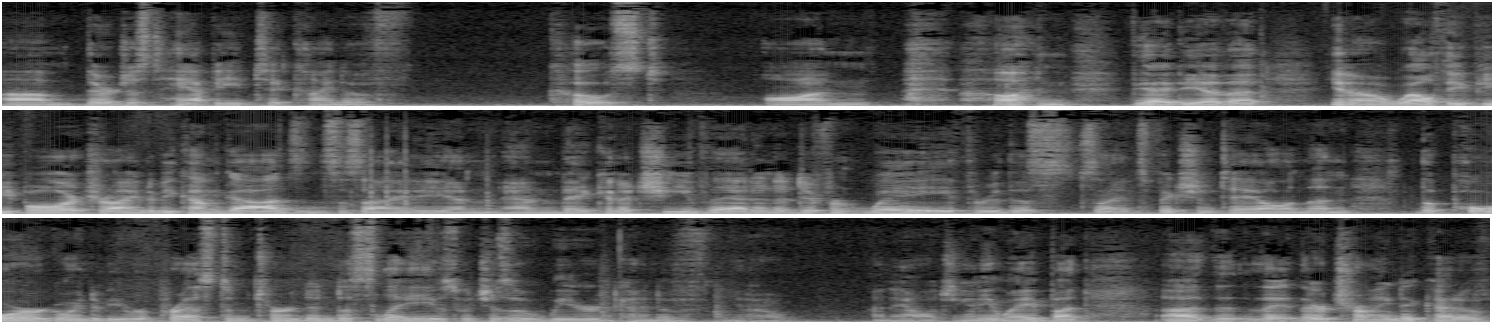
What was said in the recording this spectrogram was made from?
Um, they're just happy to kind of coast on on the idea that you know wealthy people are trying to become gods in society and and they can achieve that in a different way through this science fiction tale and then the poor are going to be repressed and turned into slaves which is a weird kind of you know analogy anyway but uh, they, they're trying to kind of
